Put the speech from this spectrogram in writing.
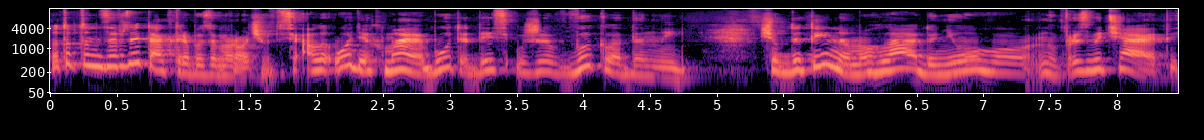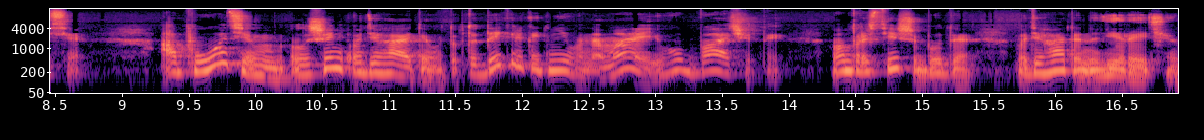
Ну тобто не завжди так треба заморочуватися, але одяг має бути десь уже викладений, щоб дитина могла до нього ну, призвичаїтися а потім лише одягайте його. Тобто декілька днів вона має його бачити. Вам простіше буде одягати нові речі.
